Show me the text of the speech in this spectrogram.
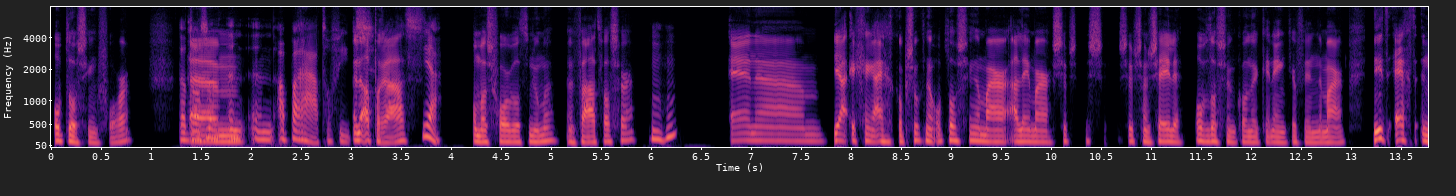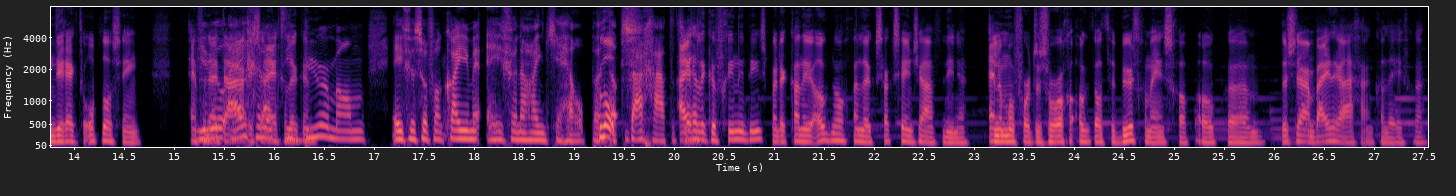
oplossing voor. Dat was een, Ehm, een, een apparaat of iets. Een apparaat, Ja. om als voorbeeld te noemen. Een vaatwasser. Mhm. En ehm, ja, ik ging eigenlijk op zoek naar oplossingen, maar alleen maar substantiële oplossingen kon ik in één keer vinden, maar niet echt een directe oplossing. En je vanuit wil daar eigenlijk, is eigenlijk die een, buurman even zo van, kan je me even een handje helpen? Klopt. Da- daar gaat het om. eigenlijk een vriendendienst, maar daar kan hij ook nog een leuk zakcentje aan verdienen. En om ervoor te zorgen ook dat de buurtgemeenschap ook, ehm, dus daar een bijdrage aan kan leveren.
